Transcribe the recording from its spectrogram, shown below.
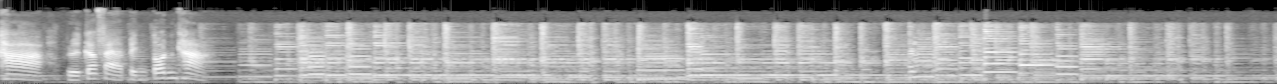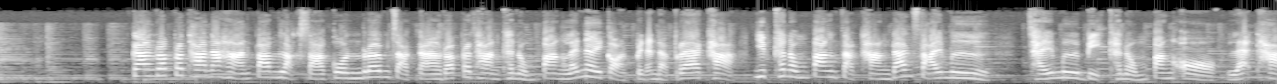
ชาหรือกาแฟเป็นต้นค่ะ ทานอาหารตามหลักสากลเริ่มจากการรับประทานขนมปังและเนยก่อนเป็นอันดับแรกค่ะ หยิบขนมปังจากทางด้านซ้ายมือ ใช้มือบิขนมปังออก และทา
